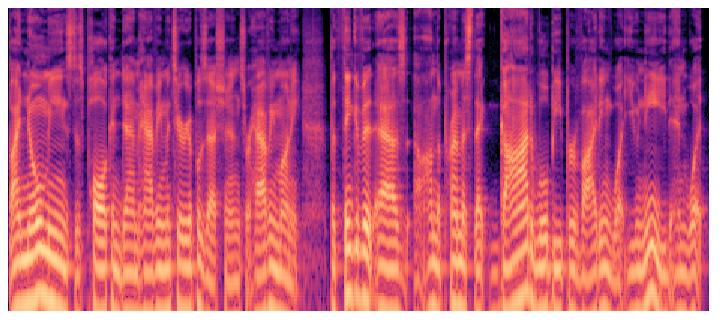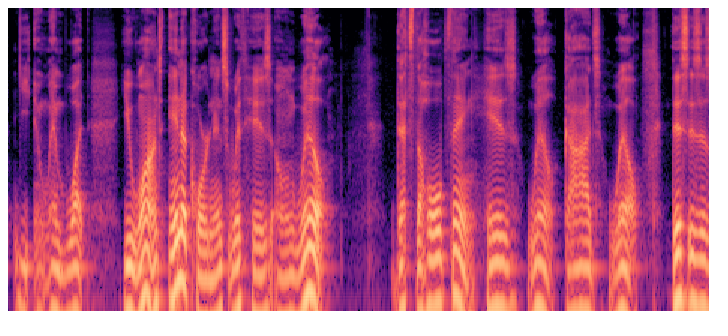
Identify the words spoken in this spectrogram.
By no means does Paul condemn having material possessions or having money, but think of it as uh, on the premise that God will be providing what you need and what you, and what you want in accordance with his own will. That's the whole thing, his will, God's will. This is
